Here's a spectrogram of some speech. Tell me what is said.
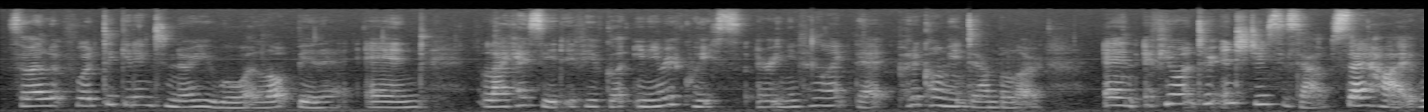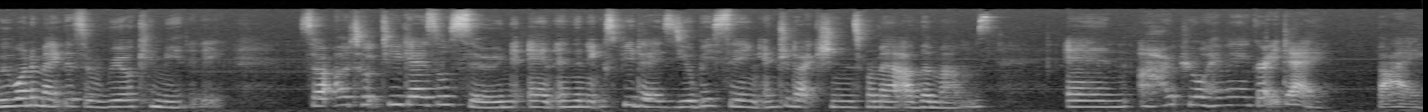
So I look forward to getting to know you all a lot better and like I said, if you've got any requests or anything like that, put a comment down below. And if you want to introduce yourself, say hi. We want to make this a real community. So I'll talk to you guys all soon and in the next few days you'll be seeing introductions from our other mums. And I hope you're all having a great day. Bye.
